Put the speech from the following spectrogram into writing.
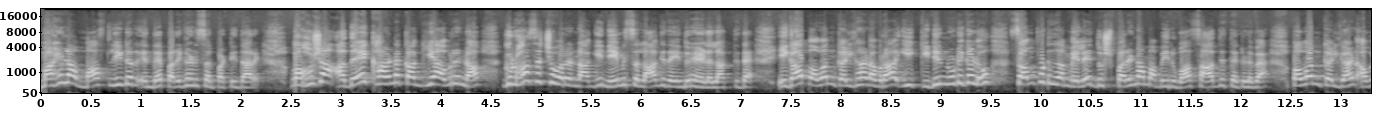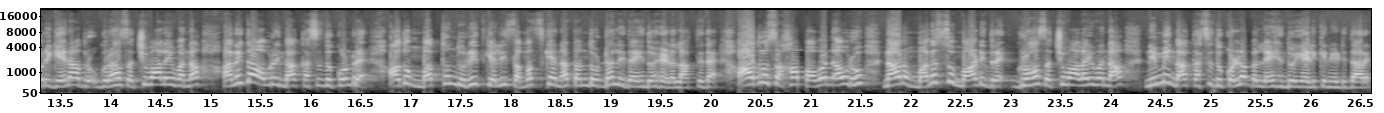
ಮಹಿಳಾ ಮಾಸ್ ಲೀಡರ್ ಎಂದೇ ಪರಿಗಣಿಸಲ್ಪಟ್ಟಿದ್ದಾರೆ. ಬಹುಶಃ ಅದೇ ಕಾರಣಕ್ಕಾಗಿಯೇ ಅವರನ್ನ ಗೃಹ ಸಚಿವರನ್ನಾಗಿ ನೇಮಿಸಲಾಗಿದೆ ಎಂದು ಹೇಳಲಾಗ್ತಿದೆ. ಈಗ ಪವನ್ ಕಲ್ಯಾಣ್ ಅವರ ಈ ಕಿಡಿನುಡಿಗಳು ಸಂಪುಟದ ಮೇಲೆ ದುಷ್ಪರಿಣಾಮ ಬೀರುವ ಸಾಧ್ಯತೆಗಳಿವೆ. ಪವನ್ ಕಲ್ಯಾಣ್ ಅವರಿಗೇನಾದ್ರೂ ಗೃಹ ಸಚಿವಾಲಯವನ್ನ ಅನಿತಾ ಅವರಿಂದ ಕಸಿದುಕೊಂಡ್ರೆ ಅದು ಮತ್ತೊಂದು ರೀತಿಯಲ್ಲಿ ಸಮಸ್ಯೆಯನ್ನ ತಂದೊಡ್ಡಲಿದೆ ಎಂದು ಹೇಳಲಾಗ್ತಿದೆ. ಆದ್ರೂ ಸಹ ಪವನ್ ಅವರು, ನಾನು ಮನಸ್ಸು ಮಾಡಿದ್ರೆ ಗೃಹ ಸಚಿವಾಲಯವನ್ನ ನಿಮ್ಮಿಂದ ಕಸಿದುಕೊಳ್ಳಬಲ್ಲೆ ಎಂದು ಹೇಳಿಕೆ ನೀಡಿದ್ದಾರೆ.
